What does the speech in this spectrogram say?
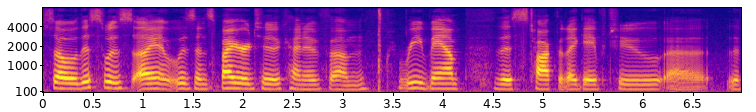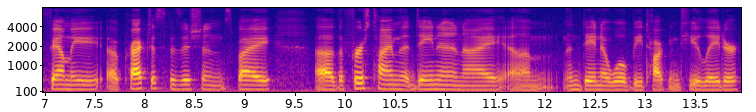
So this was, I was inspired to kind of um, revamp this talk that I gave to uh, the family uh, practice physicians by uh, the first time that Dana and I, um, and Dana will be talking to you later,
